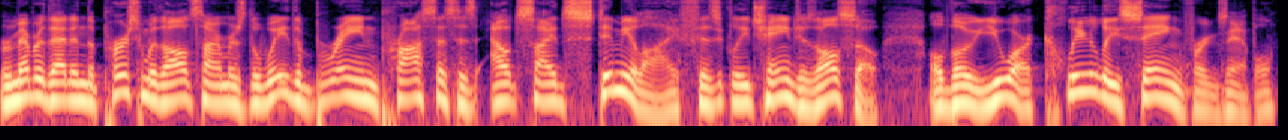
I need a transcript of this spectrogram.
Remember that in the person with Alzheimer's, the way the brain processes outside stimuli physically changes also. Although you are clearly saying, for example,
